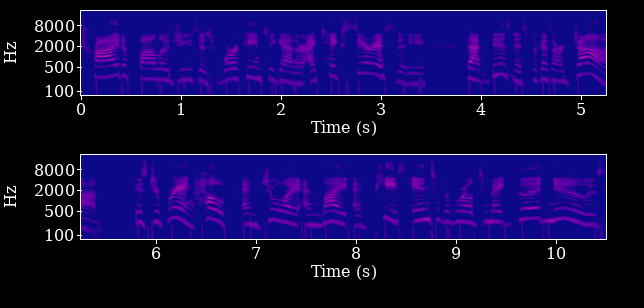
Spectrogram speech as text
try to follow Jesus working together. I take seriously that business because our job is to bring hope and joy and light and peace into the world, to make good news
